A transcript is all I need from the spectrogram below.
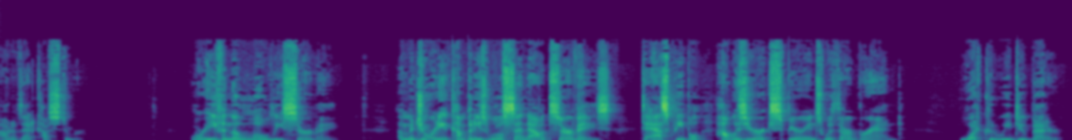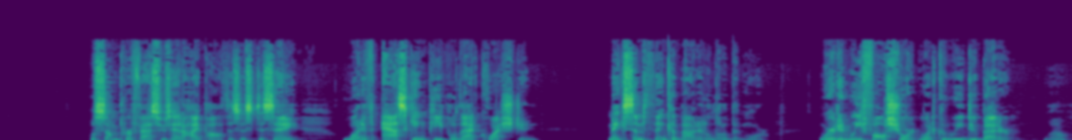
out of that customer? Or even the lowly survey. A majority of companies will send out surveys to ask people, how was your experience with our brand? What could we do better? Well, some professors had a hypothesis to say, what if asking people that question makes them think about it a little bit more. Where did we fall short? What could we do better? Well,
